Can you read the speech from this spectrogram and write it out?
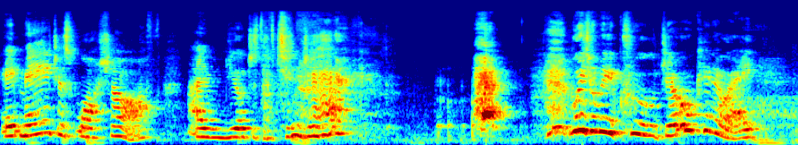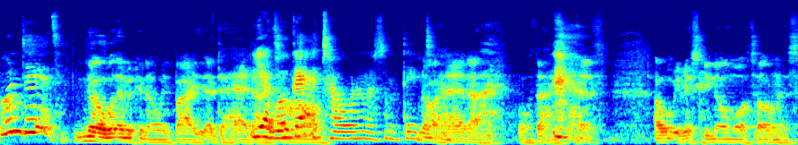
it may just wash off and you'll just have ginger hair. Which would be a cruel joke in a way, wouldn't it? No, but then we can always buy a hair dye. Yeah, we'll get a toner or something. No to- hair dye. Well, again. I won't be risking no more toners.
